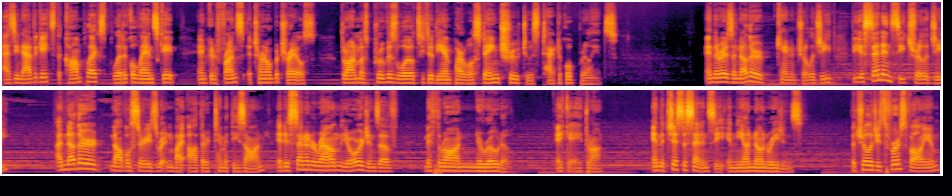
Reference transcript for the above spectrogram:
As he navigates the complex political landscape and confronts eternal betrayals, Thrawn must prove his loyalty to the Empire while staying true to his tactical brilliance. And there is another canon trilogy, the Ascendancy trilogy, another novel series written by author Timothy Zahn. It is centered around the origins of Mitth'raw'nuruodo, aka Thrawn, and the Chiss Ascendancy in the Unknown Regions. The trilogy's first volume,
